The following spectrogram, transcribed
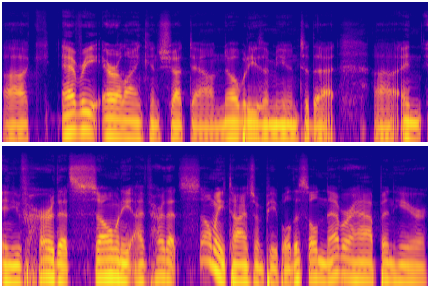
Uh, every airline can shut down. Nobody's immune to that. Uh, and and you've heard that so many. I've heard that so many times from people. This will never happen here.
